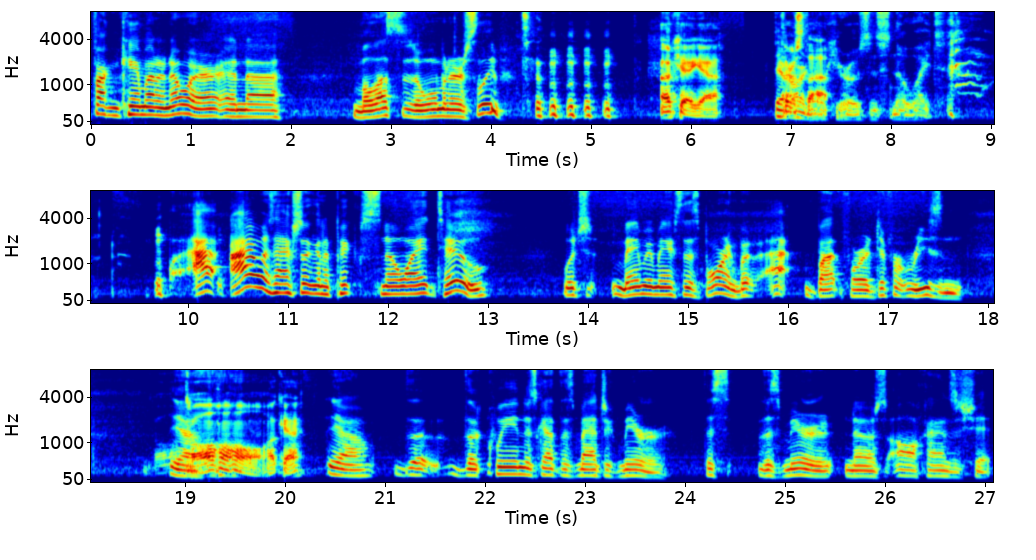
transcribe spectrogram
fucking came out of nowhere and uh, molested a woman in her sleep. Okay, yeah. there There's are no that. heroes in Snow White. I I was actually gonna pick Snow White too, which maybe makes this boring, but I, but for a different reason. Oh. Yeah, Oh, okay. you know the the queen has got this magic mirror. This this mirror knows all kinds of shit.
